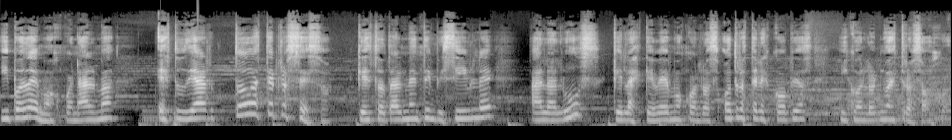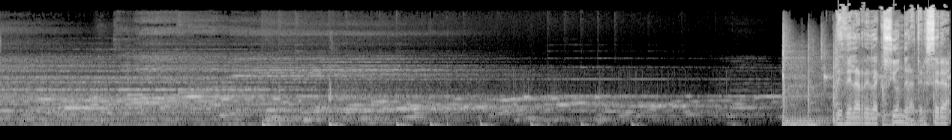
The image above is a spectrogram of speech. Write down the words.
y podemos con alma estudiar todo este proceso que es totalmente invisible a la luz que las que vemos con los otros telescopios y con nuestros ojos. Desde la redacción de La Tercera,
